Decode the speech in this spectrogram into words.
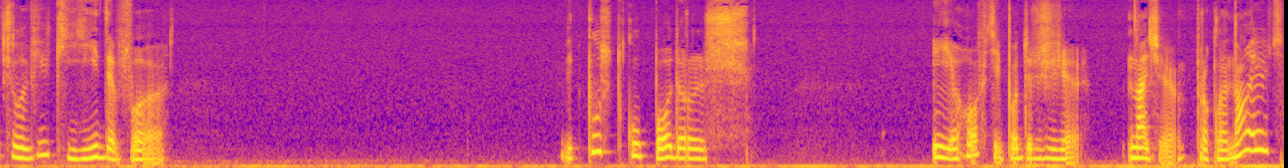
Чоловік їде в відпустку, подорож і його в цій подорожі наче проклинають.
